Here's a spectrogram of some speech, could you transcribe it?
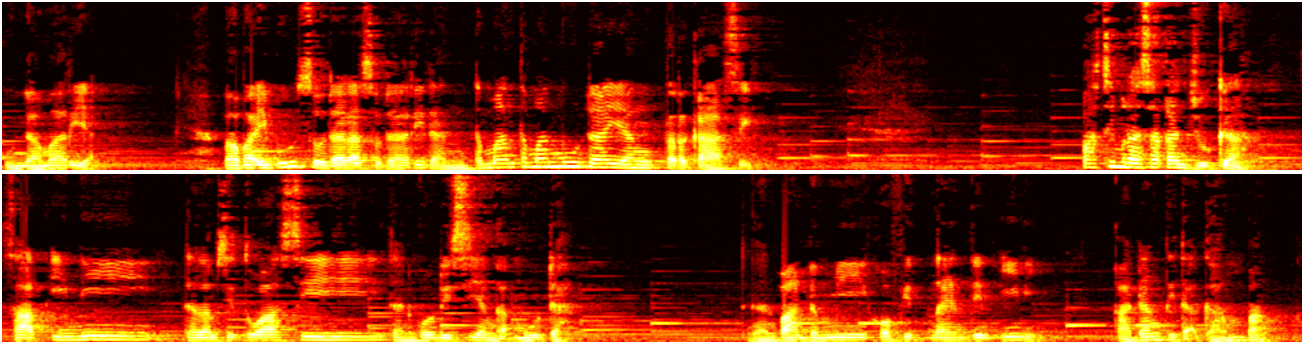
Bunda Maria. Bapak Ibu, saudara-saudari dan teman-teman muda yang terkasih. Pasti merasakan juga saat ini dalam situasi dan kondisi yang gak mudah. Dengan pandemi COVID-19 ini, kadang tidak gampang.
